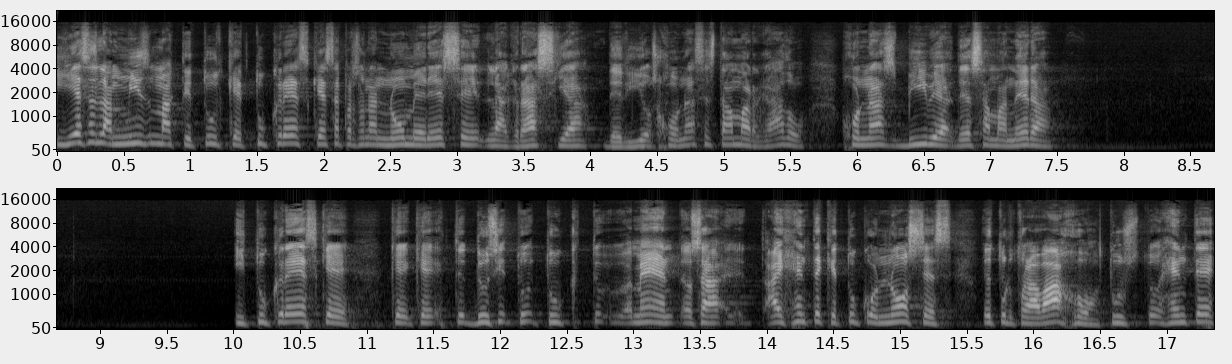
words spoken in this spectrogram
Y esa es la misma actitud que tú crees que esa persona no merece la gracia de Dios. Jonás está amargado. Jonás vive de esa manera. Y tú crees que, que, que tú, o sea, hay gente que tú conoces de tu trabajo, tu, gente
